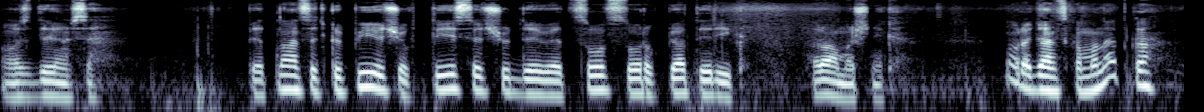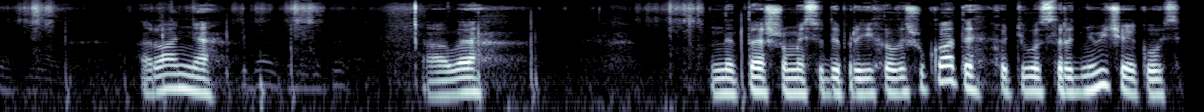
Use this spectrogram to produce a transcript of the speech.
Ось дивимося. 15 копійочок 1945 рік. Рамочник. Ну, радянська монетка. Рання. Але не те, що ми сюди приїхали шукати. Хотілося середньовіччя якогось.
